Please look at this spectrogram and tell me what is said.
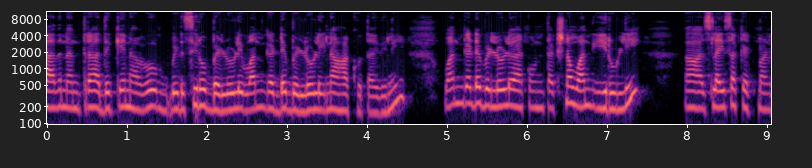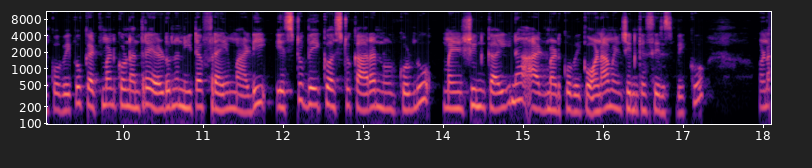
ಕಾದ ನಂತರ ಅದಕ್ಕೆ ನಾವು ಬಿಡಿಸಿರೋ ಬೆಳ್ಳುಳ್ಳಿ, ಒಂದು ಗಡ್ಡೆ ಬೆಳ್ಳುಳ್ಳಿನ ಹಾಕೋತಾ ಇದ್ದೀನಿ. ಒಂದು ಗಡ್ಡೆ ಬೆಳ್ಳುಳ್ಳಿ ಹಾಕೊಂಡ ತಕ್ಷಣ ಒಂದು ಈರುಳ್ಳಿ ಸ್ಲೈಸಾಗಿ ಕಟ್ ಮಾಡ್ಕೋಬೇಕು. ಕಟ್ ಮಾಡ್ಕೊಂಡ ನಂತರ ಎರಡೂ ನೀಟಾಗಿ ಫ್ರೈ ಮಾಡಿ, ಎಷ್ಟು ಬೇಕೋ ಅಷ್ಟು ಖಾರ ನೋಡಿಕೊಂಡು ಮೆಣಸಿನ್ಕಾಯಿನ ಆ್ಯಡ್ ಮಾಡ್ಕೋಬೇಕು. ಒಣ ಮೆಣಸಿನ್ಕಾಯಿ ಸೇರಿಸ್ಬೇಕು. ಒಣ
